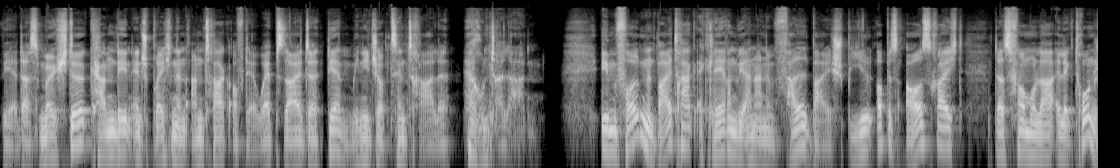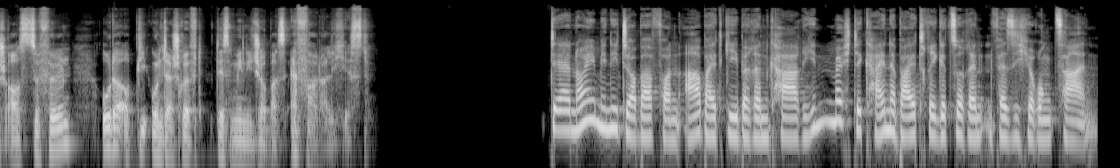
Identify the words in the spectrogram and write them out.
Wer das möchte, kann den entsprechenden Antrag auf der Webseite der Minijobzentrale herunterladen. Im folgenden Beitrag erklären wir an einem Fallbeispiel, ob es ausreicht, das Formular elektronisch auszufüllen oder ob die Unterschrift des Minijobbers erforderlich ist. Der neue Minijobber von Arbeitgeberin Karin möchte keine Beiträge zur Rentenversicherung zahlen.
